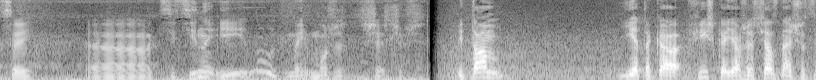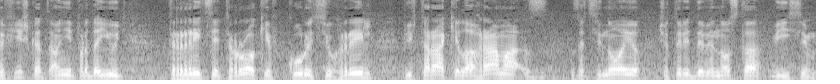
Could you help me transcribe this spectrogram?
цей, е, ці ціни і ну, ми, може ще щось. І там є така фішка, я вже зараз знаю, що це фішка. Вони продають 30 років курицю гриль, півтора кілограма за ціною 4,98.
